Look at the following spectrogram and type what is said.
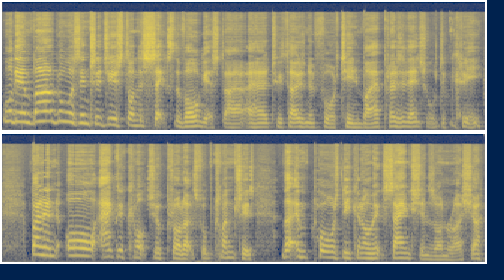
Well, the embargo was introduced on the 6th of August uh, uh, 2014 by a presidential decree banning all agricultural products from countries that imposed economic sanctions on Russia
